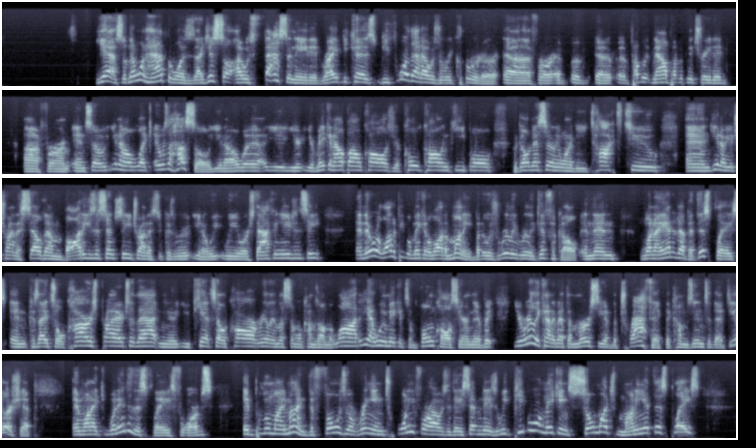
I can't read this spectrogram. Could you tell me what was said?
Yeah. So then what happened was I just saw I was fascinated, right? Because before that I was a recruiter uh, for a, a, a public now publicly traded uh, firm. And so, you know, like it was a hustle, you know, uh, you, you're, you're making outbound calls, you're cold calling people who don't necessarily want to be talked to. And, you know, you're trying to sell them bodies essentially, trying to, because we, you know, we, we were a staffing agency and there were a lot of people making a lot of money, but it was really, really difficult. And then when I ended up at this place, and because I had sold cars prior to that, and you know, you can't sell a car really unless someone comes on the lot. Yeah, we were making some phone calls here and there, but you're really kind of at the mercy of the traffic that comes into that dealership. And when I went into this place, Forbes, it blew my mind. The phones were ringing 24 hours a day, seven days a week. People were making so much money at this place.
